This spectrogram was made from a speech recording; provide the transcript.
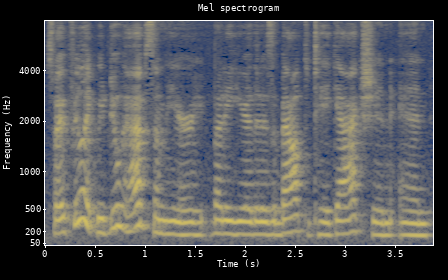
So I feel like we do have some here, buddy here that is about to take action and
